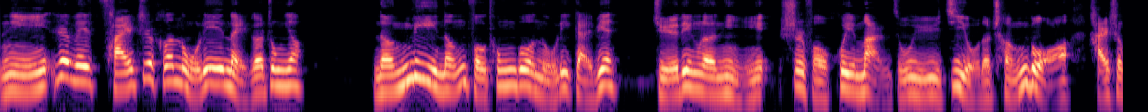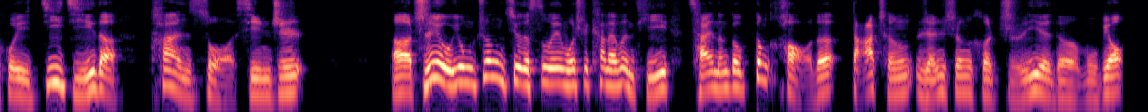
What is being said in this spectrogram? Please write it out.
你认为才智和努力哪个重要？能力能否通过努力改变，决定了你是否会满足于既有的成果，还是会积极的探索新知。啊，只有用正确的思维模式看待问题，才能够更好的达成人生和职业的目标。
